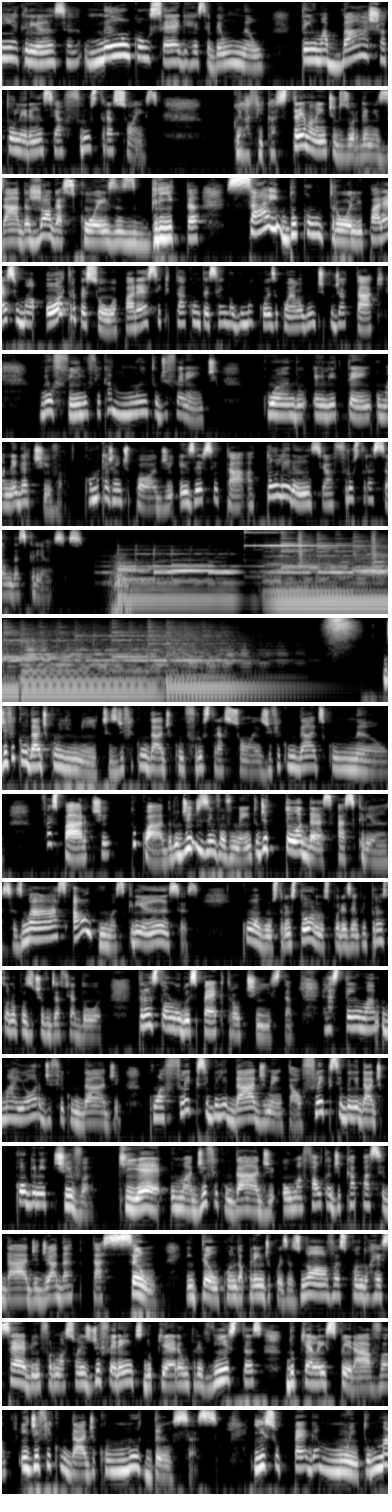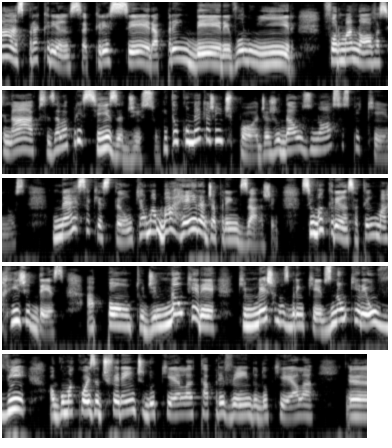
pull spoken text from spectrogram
minha criança não consegue receber um não, tem uma baixa tolerância a frustrações. Ela fica extremamente desorganizada, joga as coisas, grita, sai do controle, parece uma outra pessoa, parece que está acontecendo alguma coisa com ela, algum tipo de ataque. Meu filho fica muito diferente quando ele tem uma negativa. Como que a gente pode exercitar a tolerância à frustração das crianças? Dificuldade com limites, dificuldade com frustrações, dificuldades com não, faz parte do quadro de desenvolvimento de todas as crianças, mas algumas crianças com alguns transtornos, por exemplo, transtorno positivo desafiador, transtorno do espectro autista, elas têm uma maior dificuldade com a flexibilidade mental, flexibilidade cognitiva que é uma dificuldade ou uma falta de capacidade de adaptação. Então, quando aprende coisas novas, quando recebe informações diferentes do que eram previstas, do que ela esperava, e dificuldade com mudanças. Isso pega muito, mas para a criança crescer, aprender, evoluir, formar novas sinapses, ela precisa disso. Então, como é que a gente pode ajudar os nossos pequenos nessa questão que é uma barreira de aprendizagem? Se uma criança tem uma rigidez a ponto de não querer que mexa nos brinquedos, não querer ouvir alguma coisa diferente do que ela está prevendo, do que ela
